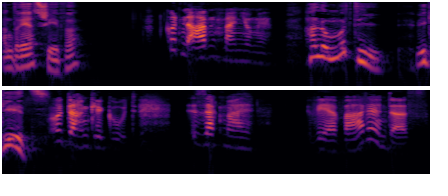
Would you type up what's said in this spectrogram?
Andreas Schäfer? Guten Abend, mein Junge. Hallo Mutti, wie geht's? Oh, danke, gut. Sag mal, wer war denn das?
